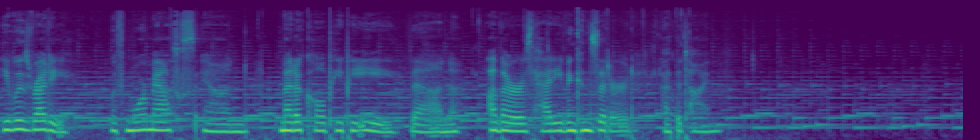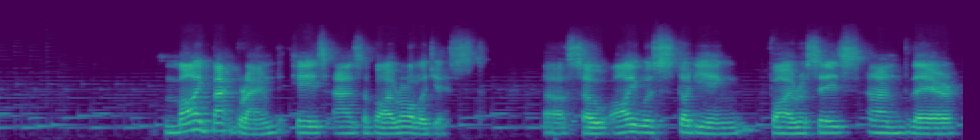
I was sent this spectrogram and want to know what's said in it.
he was ready with more masks and medical PPE than others had even considered at the time. My background is as a virologist. Uh, so I was studying viruses and their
